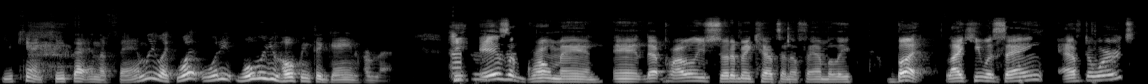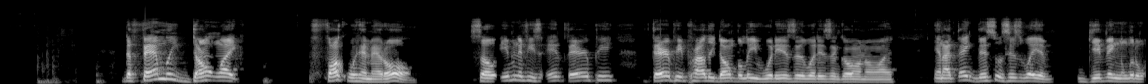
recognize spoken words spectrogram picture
you can't keep that in the family. Like what what do you, what were you hoping to gain from that? He Um, is a grown man, and that probably should have been kept in the family. But like he was saying afterwards, the family don't like fuck with him at all. So even if he's in therapy, therapy probably don't believe what is and what isn't going on. And I think this was his way of giving a little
